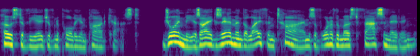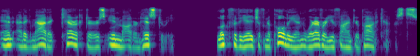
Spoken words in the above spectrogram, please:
host of the Age of Napoleon podcast. Join me as I examine the life and times of one of the most fascinating and enigmatic characters in modern history. Look for the Age of Napoleon wherever you find your podcasts.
